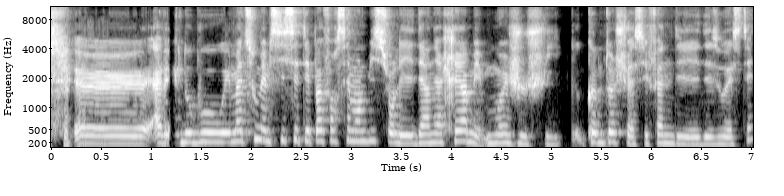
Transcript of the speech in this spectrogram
euh, avec Nobo Ematsu, même si c'était pas forcément lui sur les dernières créas, mais moi je, suis, comme toi, je suis assez fan des, des OST.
